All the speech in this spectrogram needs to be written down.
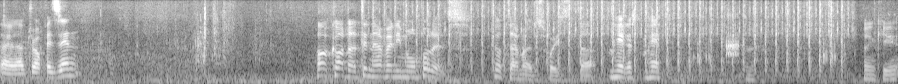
Loadout drop is in. Oh god, I didn't have any more bullets. God damn it, I just wasted that. I'm here, guys, I'm here. Thank you.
